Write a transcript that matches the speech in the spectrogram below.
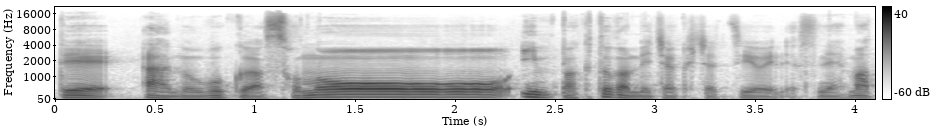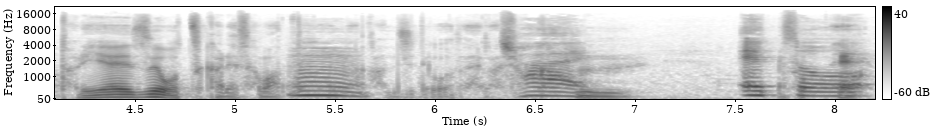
てあの僕はそのインパクトがめちゃくちゃ強いですね。まあとりあえずお疲れ様というような感じでございましょうか、はい。うん。えっとね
